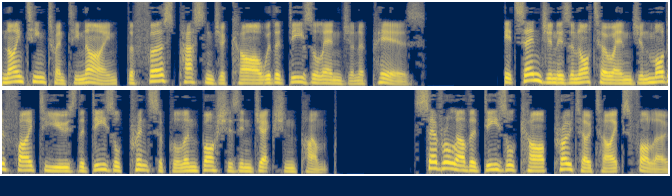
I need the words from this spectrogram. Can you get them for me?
1929, the first passenger car with a diesel engine appears. Its engine is an Otto engine modified to use the diesel principle and Bosch's injection pump. Several other diesel car prototypes follow.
